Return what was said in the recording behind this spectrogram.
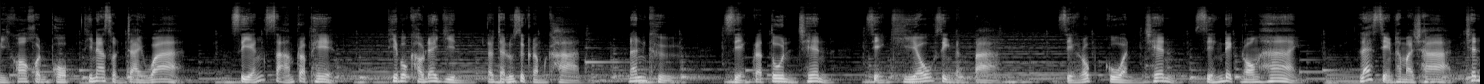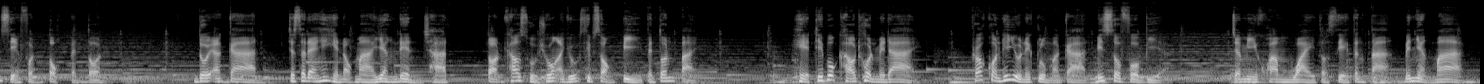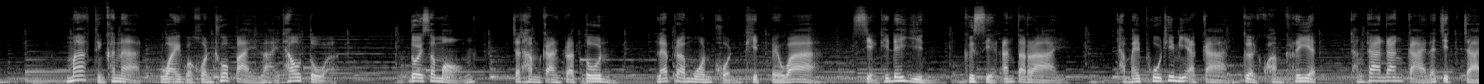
มีข้อค้นพบที่น่าสนใจว่า เสียง 3 ประเภท ที่พวกเขาได้ยินแล้วจะรู้สึกรำคาญ นั่นคือ เสียงกระตุ้น เช่น เสียงเคี้ยวสิ่งต่างๆ เสียงรบกวน เช่น เสียงเด็กร้องไห้ และเสียงธรรมชาติ เช่น เสียงฝนตกเป็นต้น โดยอาการจะแสดงให้เห็นออกมาอย่างเด่นชัด ตอนเข้าสู่ช่วงอายุ 12 ปีเป็นต้นไป เหตุที่พวกเขาทนไม่ได้ เพราะคนที่อยู่ในกลุ่มอาการ misophobia จะมีความไวต่อเสียงต่างๆ เป็นอย่างมาก มากถึงขนาดไวกว่าคนทั่วไปหลายเท่าตัว โดยสมองจะทำการกระตุ้น และประมวลผลผิดไปว่า เสียงที่ได้ยินคือเสียงอันตรายทำให้ผู้ที่มีอาการเกิดความเครียด ทั้งด้านร่างกายและจิตใจ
